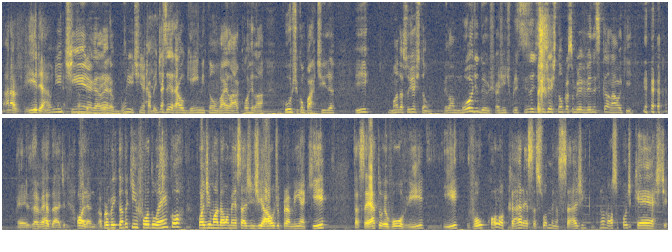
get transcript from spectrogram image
maravilha. Bonitinha, tá galera, bonitinha. Acabei de zerar o game, então vai lá, corre lá, curte, compartilha e manda sugestão. Pelo amor de Deus, a gente precisa de sugestão para sobreviver nesse canal aqui. é, isso é verdade. Olha, aproveitando que for do Anchor, pode mandar uma mensagem de áudio para mim aqui, tá certo? Eu vou ouvir e vou colocar essa sua mensagem no nosso podcast.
